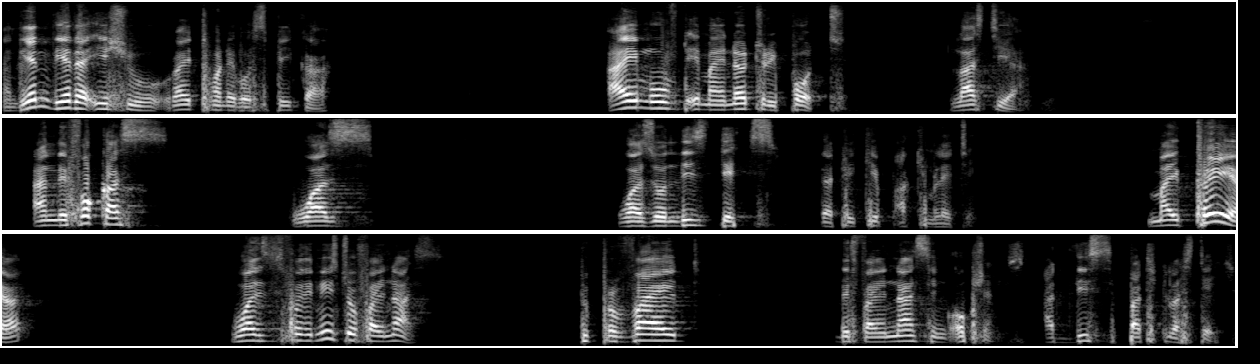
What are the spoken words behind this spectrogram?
And then the other issue, right, Honorable Speaker, I moved a minority report last year, and the focus was, was on these debts that we keep accumulating. My prayer was for the Ministry of Finance to provide the financing options at this particular stage,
